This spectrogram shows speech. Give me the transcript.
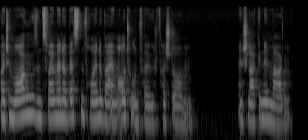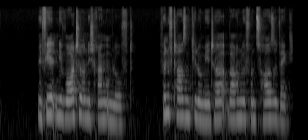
Heute Morgen sind zwei meiner besten Freunde bei einem Autounfall verstorben. Ein Schlag in den Magen. Mir fehlten die Worte und ich rang um Luft. 5000 Kilometer waren wir von zu Hause weg,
